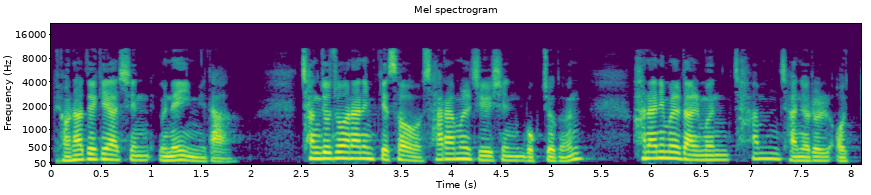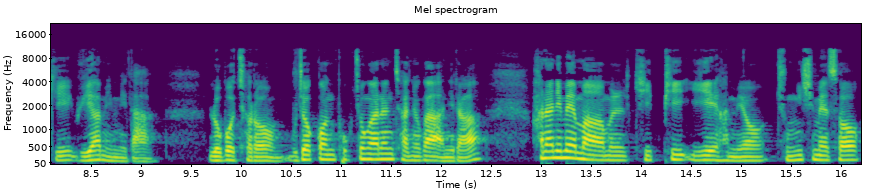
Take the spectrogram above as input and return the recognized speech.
변화되게 하신 은혜입니다. 창조주 하나님께서 사람을 지으신 목적은 하나님을 닮은 참 자녀를 얻기 위함입니다. 로봇처럼 무조건 복종하는 자녀가 아니라 하나님의 마음을 깊이 이해하며 중심에서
